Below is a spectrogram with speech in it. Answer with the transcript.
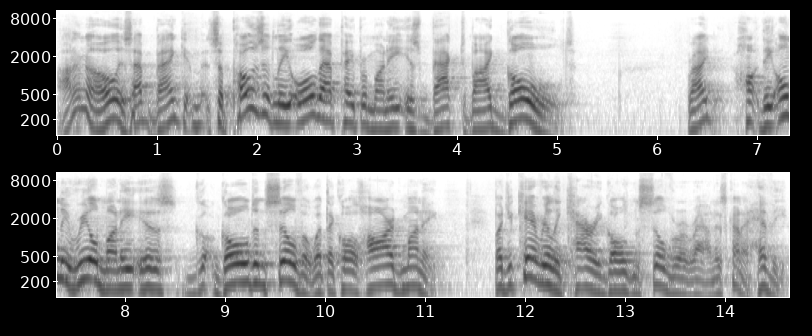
I don't know, is that bank, supposedly all that paper money is backed by gold, right? The only real money is gold and silver, what they call hard money. But you can't really carry gold and silver around, it's kind of heavy.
